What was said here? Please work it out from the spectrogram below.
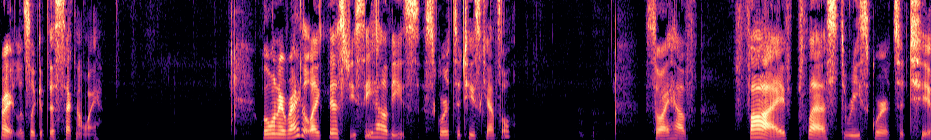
All right, let's look at this second way. Well, when I write it like this, do you see how these square roots of t's cancel? So I have 5 plus 3 square roots of 2.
